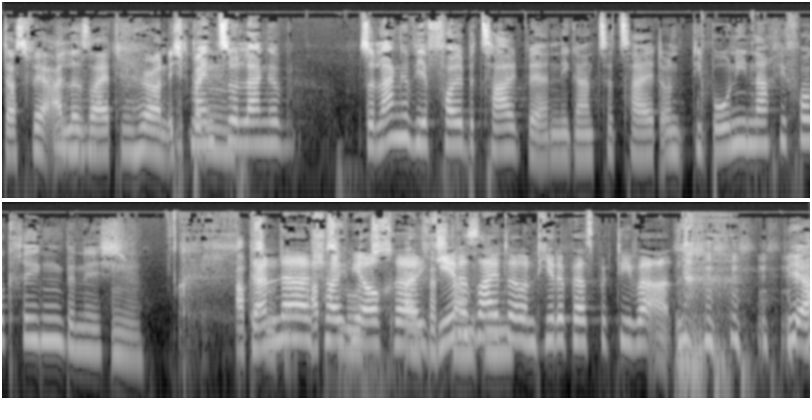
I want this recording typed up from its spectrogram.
dass wir alle mhm. Seiten hören. Ich, ich meine, solange solange wir voll bezahlt werden die ganze Zeit und die Boni nach wie vor kriegen, bin ich. Mhm. Absolut, Dann äh, schaue ich mir auch äh, jede. Seite und jede Perspektive an. Ja.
